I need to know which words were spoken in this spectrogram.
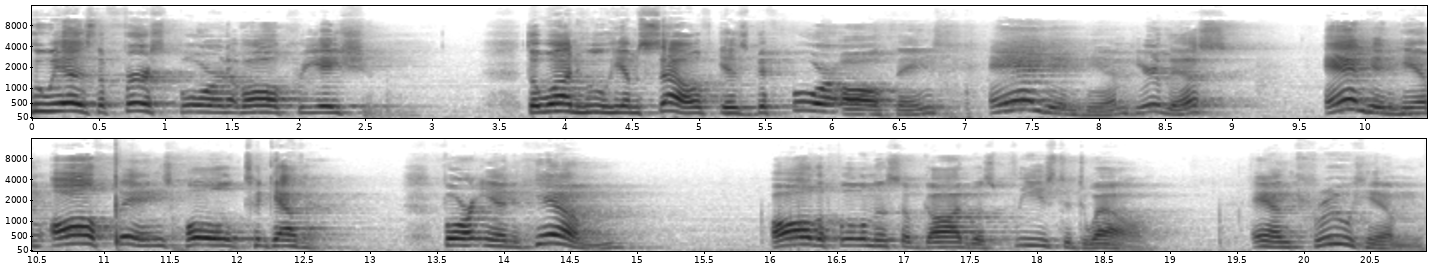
who is the firstborn of all creation, the one who himself is before all things, and in him, hear this, and in him all things hold together. For in him all the fullness of God was pleased to dwell, and through him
